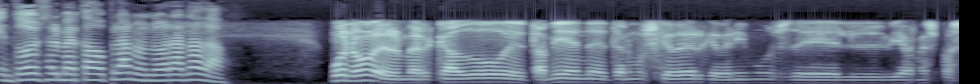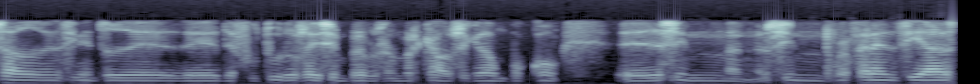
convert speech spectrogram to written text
Entonces el mercado plano no era nada. Bueno, el mercado eh, también eh, tenemos que ver que venimos del viernes pasado de vencimiento de, futuros, ahí siempre pues el mercado se queda un poco eh, sin, sin referencias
